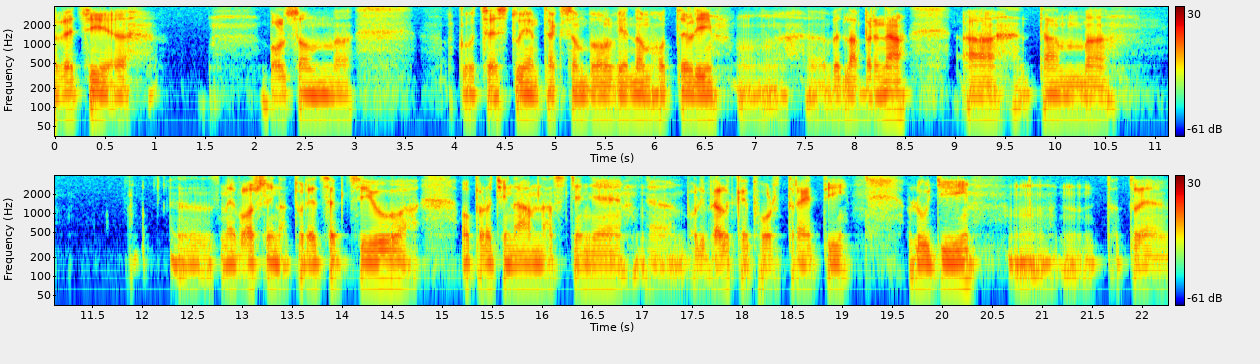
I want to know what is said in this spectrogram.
veci. Bol som ako cestujem, tak som bol v jednom hoteli mm, vedľa Brna a tam e, sme vošli na tú recepciu a oproti nám na stene e, boli veľké portréty ľudí. Mm, toto je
